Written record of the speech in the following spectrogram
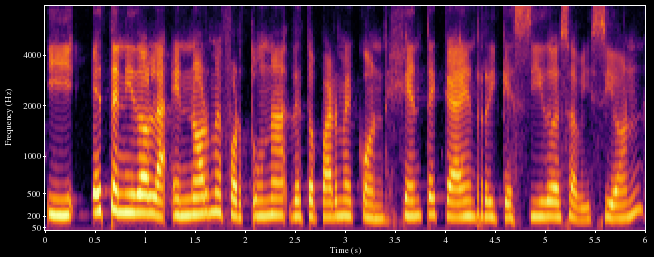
y he tenido la enorme fortuna de toparme con gente que ha enriquecido esa visión,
